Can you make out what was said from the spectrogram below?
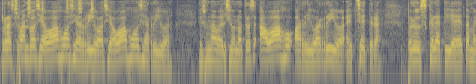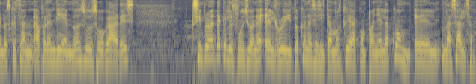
raspando hacia abajo, hacia arriba, hacia abajo, hacia arriba. Es una versión, otras abajo, arriba, arriba, etcétera. Pero es creatividad de también los que están aprendiendo en sus hogares. Simplemente que les funcione el ruidito que necesitamos que acompañe la, cum- el- la salsa.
